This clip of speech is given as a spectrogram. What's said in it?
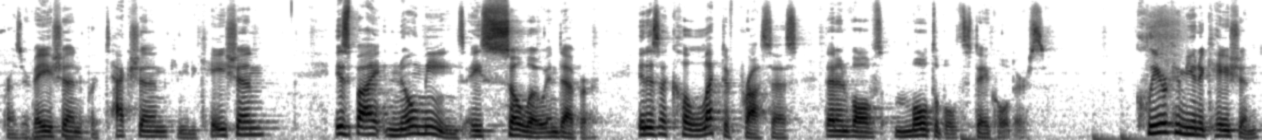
preservation, protection, communication, is by no means a solo endeavor. It is a collective process that involves multiple stakeholders. Clear communication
